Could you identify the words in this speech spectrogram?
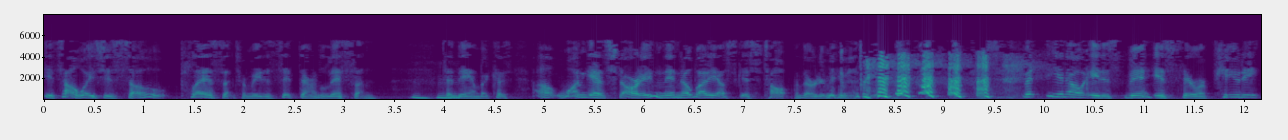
it's always just so pleasant for me to sit there and listen Mm-hmm. to them because uh, one gets started and then nobody else gets to talk for 30 minutes. but you know, it has been it's therapeutic,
